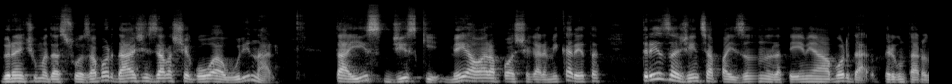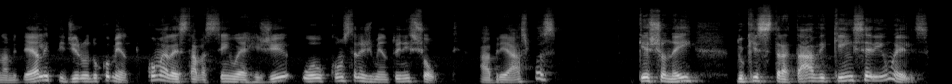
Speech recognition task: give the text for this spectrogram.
Durante uma das suas abordagens, ela chegou a urinar. Thaís diz que, meia hora após chegar a micareta, três agentes à paisana da PM a abordaram, perguntaram o nome dela e pediram o documento. Como ela estava sem o RG, o constrangimento iniciou. Abre aspas. Questionei do que se tratava e quem seriam eles.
